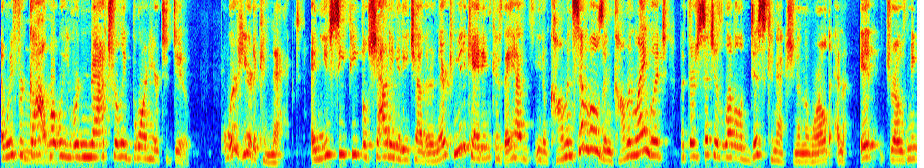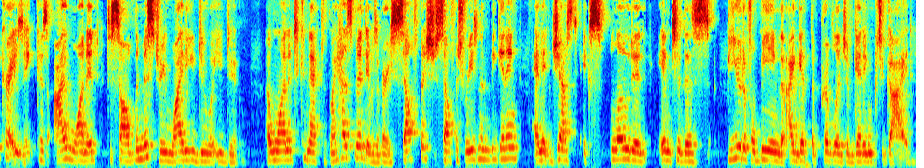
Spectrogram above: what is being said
And we forgot mm. what we were naturally born here to do. We're here to connect. And you see people shouting at each other and they're communicating because they have, you know, common symbols and common language, but there's such a level of disconnection in the world and it drove me crazy because I wanted to solve the mystery, why do you do what you do? I wanted to connect with my husband. It was a very selfish, selfish reason in the beginning. And it just exploded into this beautiful being that I get the privilege of getting to guide.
